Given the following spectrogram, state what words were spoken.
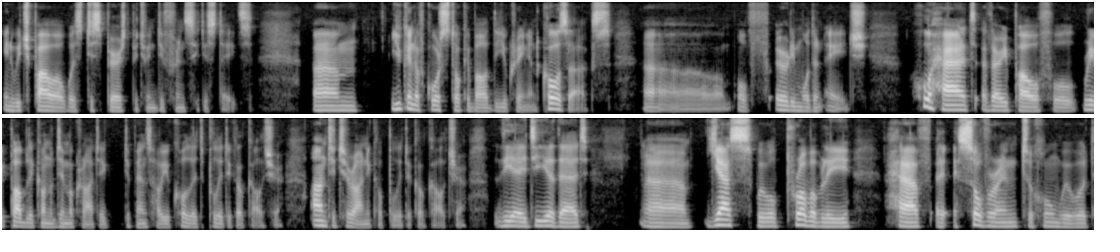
in which power was dispersed between different city states. Um, you can of course talk about the Ukrainian Cossacks uh, of early modern age, who had a very powerful republican or democratic, depends how you call it, political culture, anti tyrannical political culture. The idea that, uh, yes, we will probably have a, a, sovereign to whom we would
